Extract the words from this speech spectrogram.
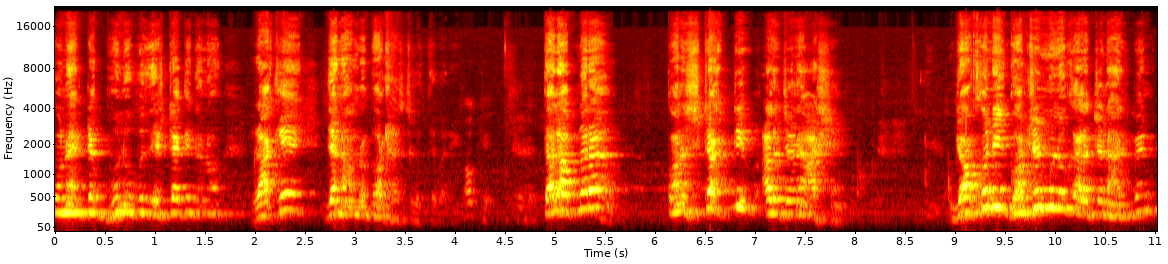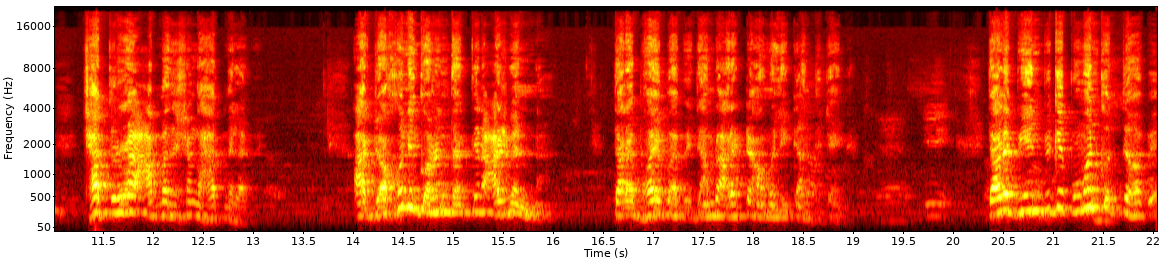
কোনো একটা ভুল উপদেশটাকে যেন রাখে যেন আমরা বরখাস্ত করতে পারি। তাহলে আপনারা কনস্ট্রাকটিভ আলোচনায় আসেন। যখনই গঠনমূলক আলোচনা আসবেন ছাত্ররা আপনাদের সঙ্গে হাত মেলাবে। আর যখনই গঠন থাকতেন আসবেন না তারা ভয় পাবে যে আমরা আরেকটা আওয়ামী লীগ আনতে চাই না। তাহলে বিএনপিকে প্রমাণ করতে হবে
